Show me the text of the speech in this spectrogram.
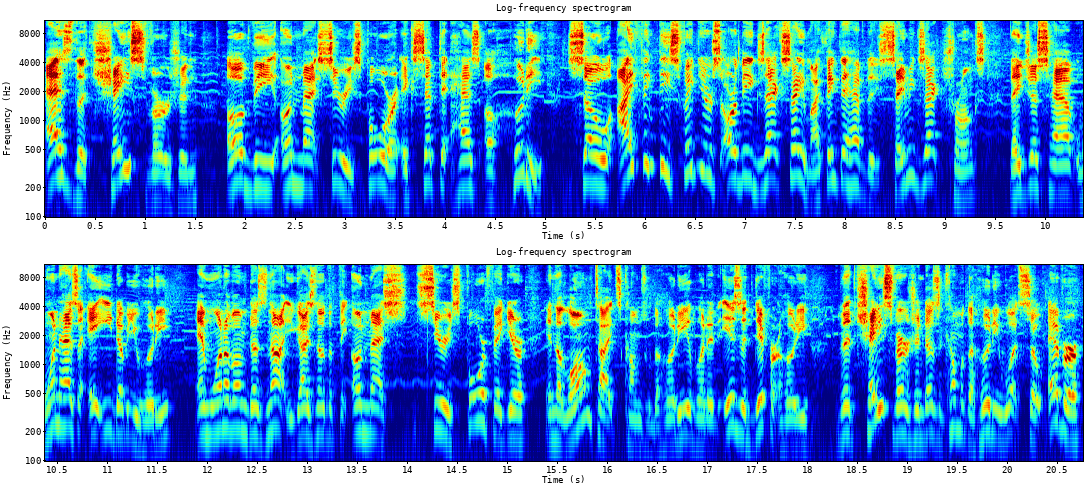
as the Chase version of the Unmatched Series 4, except it has a hoodie. So I think these figures are the exact same. I think they have the same exact trunks. They just have, one has an AEW hoodie, and one of them does not. You guys know that the Unmatched Series 4 figure in the long tights comes with a hoodie, but it is a different hoodie. The Chase version doesn't come with a hoodie whatsoever,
